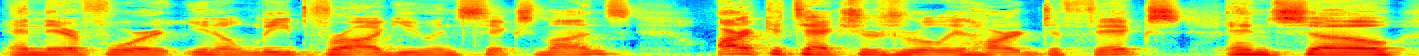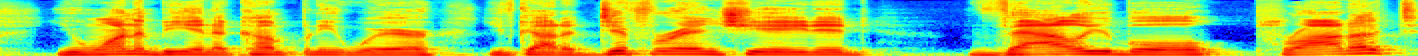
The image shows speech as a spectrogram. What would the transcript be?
and therefore, you know, leapfrog you in six months. Architecture is really hard to fix. And so you want to be in a company where you've got a differentiated, valuable product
